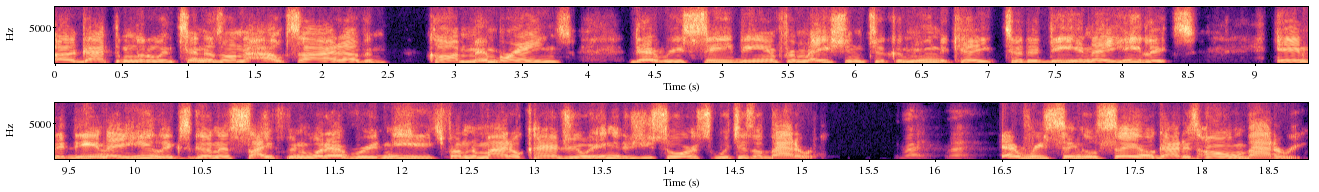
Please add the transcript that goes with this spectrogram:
uh, got them little antennas on the outside of them called membranes that receive the information to communicate to the DNA helix. And the DNA helix gonna siphon whatever it needs from the mitochondrial energy source, which is a battery. Right, right. Every single cell got its own battery.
